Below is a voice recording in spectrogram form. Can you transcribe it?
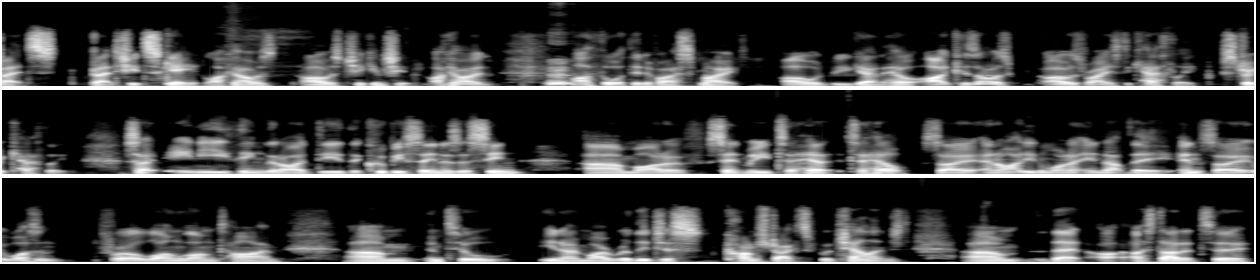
bat batshit scared. Like I was, I was chicken shit. Like I, I thought that if I smoked, I would be going to hell. I because I was, I was raised a Catholic, strict Catholic. So anything that I did that could be seen as a sin. Uh, might have sent me to hell, to hell. So, and I didn't want to end up there. And so it wasn't for a long, long time um, until you know my religious constructs were challenged um, that I, I started to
